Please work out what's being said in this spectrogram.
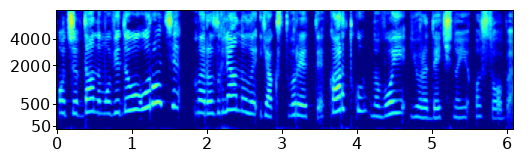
Отже, в даному відеоуроці ми розглянули, як створити картку нової юридичної особи.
